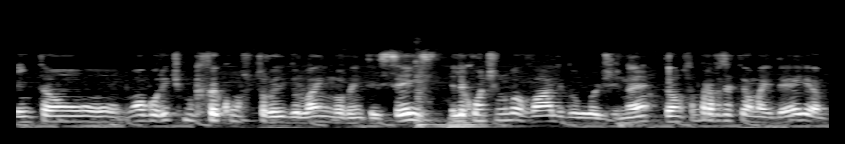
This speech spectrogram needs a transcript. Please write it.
Então, um algoritmo que foi construído lá em 96, ele continua válido hoje, né? Então, só para você ter uma ideia,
